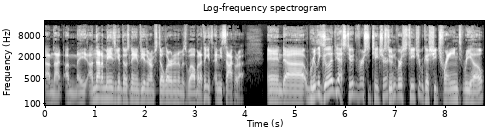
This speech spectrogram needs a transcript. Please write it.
I'm not ama- I'm not amazing at those names either. I'm still learning them as well. But I think it's Emi Sakura, and uh, really good. Yeah, student versus teacher. student versus teacher because she trained Riho.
